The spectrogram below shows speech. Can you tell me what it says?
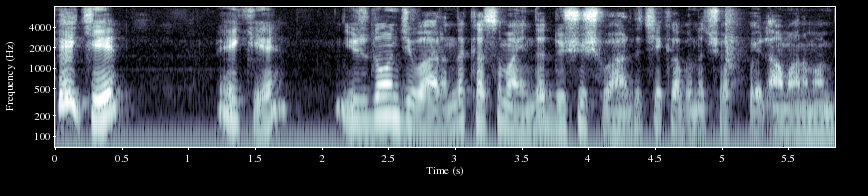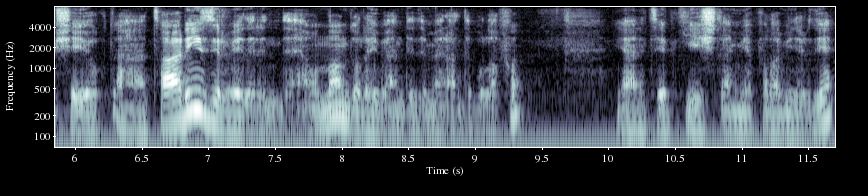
Peki peki %10 civarında Kasım ayında düşüş vardı. Check-up'ında çok böyle aman aman bir şey yoktu. Ha, tarihi zirvelerinde. Ondan dolayı ben dedim herhalde bu lafı. Yani tepki işlem yapılabilir diye.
